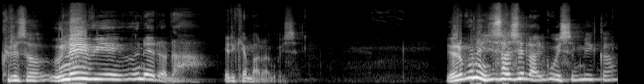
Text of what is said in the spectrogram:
그래서 은혜 위에 은혜로라 이렇게 말하고 있어요. 여러분은 이 사실을 알고 있습니까?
